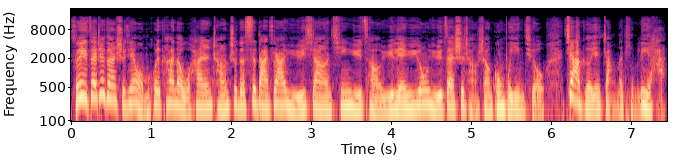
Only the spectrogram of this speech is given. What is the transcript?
所以在这段时间，我们会看到武汉人常吃的四大家鱼，像青鱼、草鱼、鲢鱼、鳙鱼，在市场上供不应求，价格也涨得挺厉害。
